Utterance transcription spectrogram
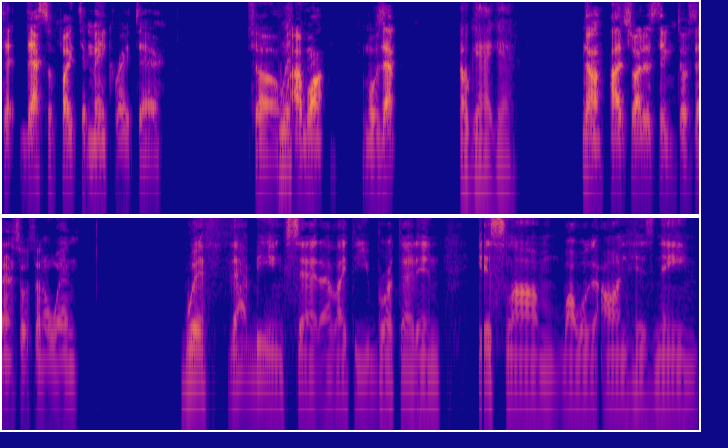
that, that's a fight to make right there. So With- I want. What was that? Oh, go ahead, go ahead. No, I, so I just think Dos Anjos gonna win. With that being said, I like that you brought that in. Islam, while we're on his name,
